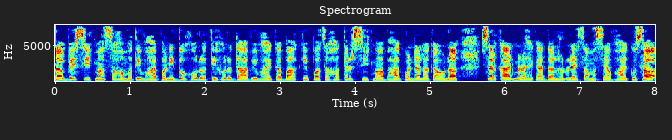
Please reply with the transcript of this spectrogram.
नब्बे सीटमा सहमति भए पनि दोहोरो तेहोरो दावी भएका बाँकी पचहत्तर सीटमा भागवण्डा लगाउन सरकारमा रहेका दलहरूलाई समस्या भएको छ।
